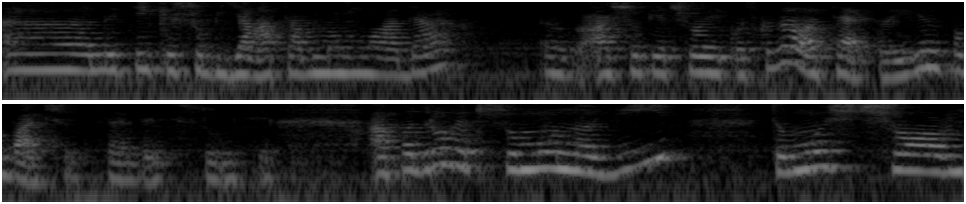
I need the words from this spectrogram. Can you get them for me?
Е, не тільки щоб я там могла, да? Е, а щоб я чоловіку сказала тето, і він побачив це десь в сумці. А по-друге, чому нові? Тому що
